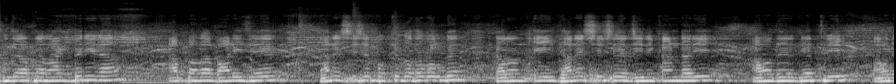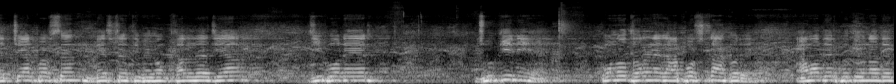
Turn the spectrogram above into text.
শুধু আপনারা রাখবেনই না, আপনারা বাড়ি যেয়ে ধানের শীষের পক্ষে কথা বলবেন। কারণ এই ধানের শীষের যিনি কাণ্ডারি, আমাদের নেত্রী, আমাদের চেয়ারপারসন দেশনেত্রী বেগম খালেদা জিয়া, জীবনের ঝুঁকি নিয়ে কোনো ধরনের আপোষ না করে আমাদের প্রতি ওনাদের,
